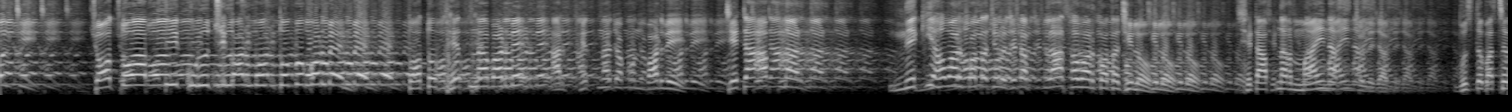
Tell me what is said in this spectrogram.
বলছি যত আপনি কুরুচিকর মন্তব্য করবেন তত ফেতনা বাড়বে আর ফেতনা যখন বাড়বে যেটা আপনার নেকি হওয়ার কথা ছিল, যেটা প্লাস হওয়ার কথা ছিল, সেটা আপনার মাইনাস চলে যাবে। বুঝতে পারছেন?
